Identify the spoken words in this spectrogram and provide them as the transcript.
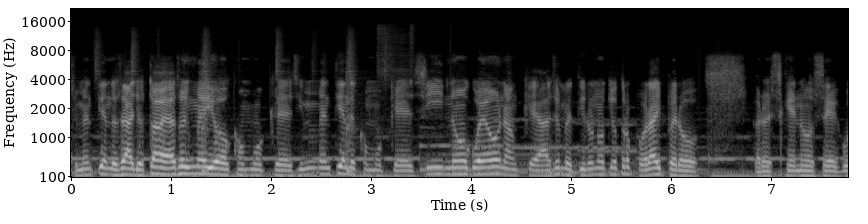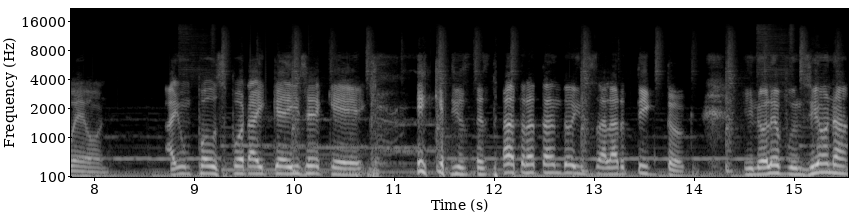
¿sí me entiende? O sea, yo todavía soy medio como que, ¿sí me entiende? Como que sí, no, weón, aunque hace me tiro uno que otro por ahí, pero, pero es que no sé, weón. Hay un post por ahí que dice que, que si usted está tratando de instalar TikTok y no le funciona,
